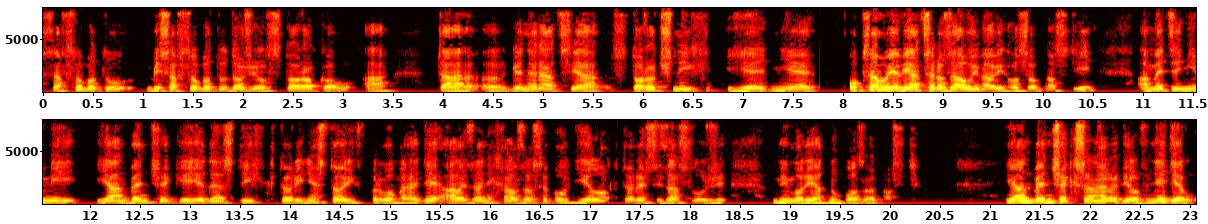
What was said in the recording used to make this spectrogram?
sa v sobotu, by sa v sobotu dožil 100 rokov a tá e, generácia storočných je nie, obsahuje viacero zaujímavých osobností, a medzi nimi Jan Benček je jeden z tých, ktorý nestojí v prvom rade, ale zanechal za sebou dielo, ktoré si zaslúži mimoriadnú pozornosť. Jan Benček sa narodil v nedelu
